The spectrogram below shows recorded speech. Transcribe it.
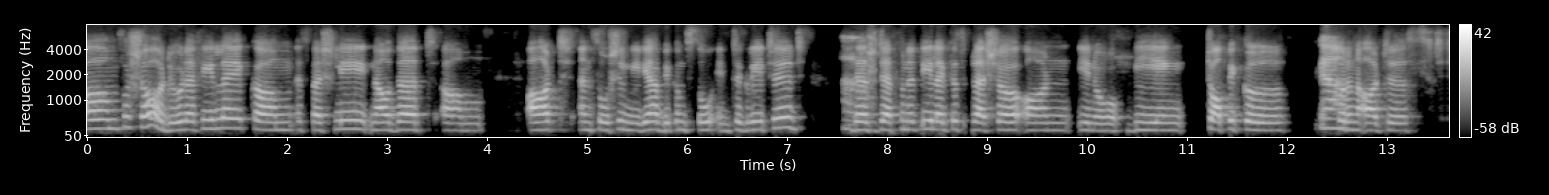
Um, for sure, dude. I feel like um, especially now that um, art and social media have become so integrated, uh, there's definitely like this pressure on you know being topical yeah. for an artist.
